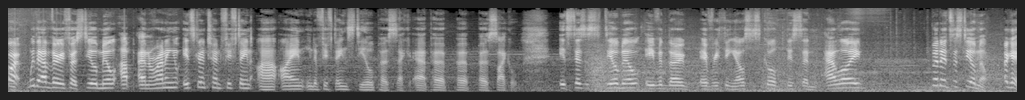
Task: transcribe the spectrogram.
Alright, with our very first steel mill up and running, it's going to turn 15 uh, iron into 15 steel per, sec uh, per, per, per cycle. It says it's a steel mill, even though everything else is called this an alloy, but it's a steel mill. Okay,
